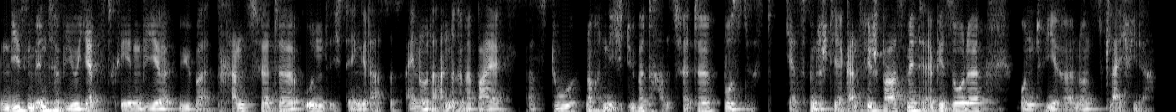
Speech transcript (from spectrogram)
In diesem Interview jetzt reden wir über Transfette und ich denke, da ist das eine oder andere dabei, was du noch nicht über Transfette wusstest. Jetzt wünsche ich dir ganz viel Spaß mit der Episode und wir hören uns gleich wieder.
